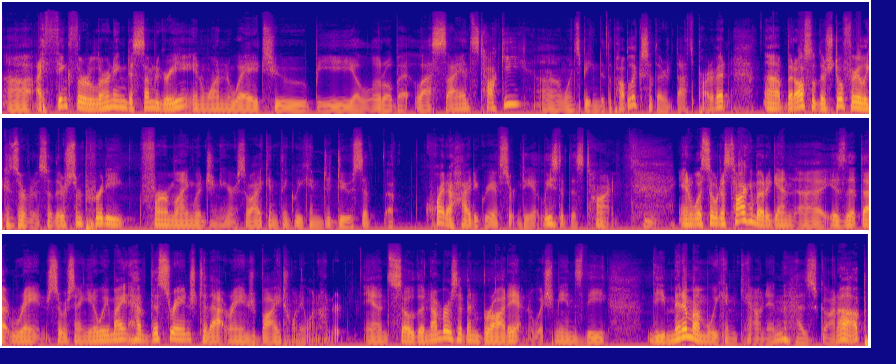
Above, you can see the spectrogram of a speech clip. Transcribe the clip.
Uh, I think they're learning to some degree in one way to be a little bit less science talky uh, when speaking to the public, so that's part of it. Uh, but also, they're still fairly conservative, so there's some pretty firm language in here. So I can think we can deduce a, a quite a high degree of certainty, at least at this time. Hmm. And what so what it's talking about again uh, is that that range. So we're saying you know we might have this range to that range by 2100, and so the numbers have been brought in, which means the the minimum we can count in has gone up,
